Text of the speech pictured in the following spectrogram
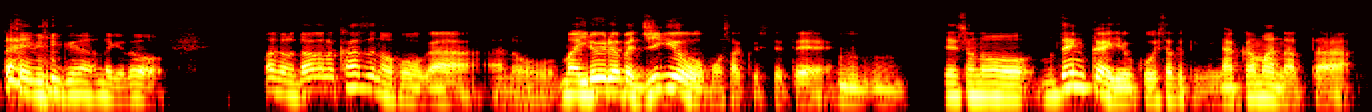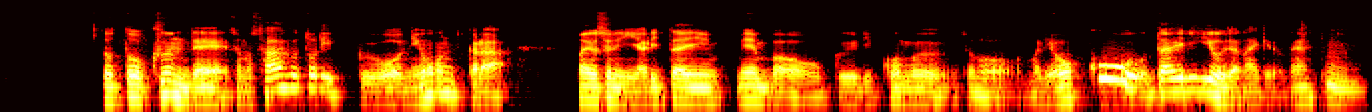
タイミングなんだけど、まあ、その旦那の数の方が、あの、まあ、いろいろやっぱり事業を模索してて、うんうん。で、その、前回旅行した時に仲間になった人と組んで、そのサーフトリップを日本から、まあ、要するにやりたいメンバーを送り込む、その、まあ、旅行代理業じゃないけどね、うん。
